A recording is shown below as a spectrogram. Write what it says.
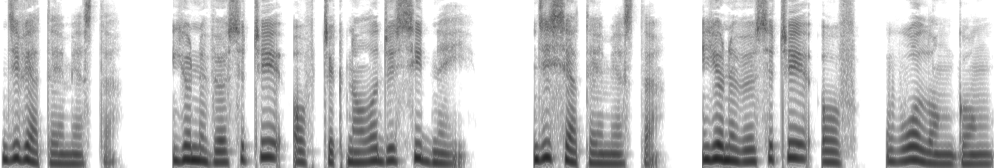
Девятое место. University of Technology Sydney. Десятое место. University of Wollongong.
